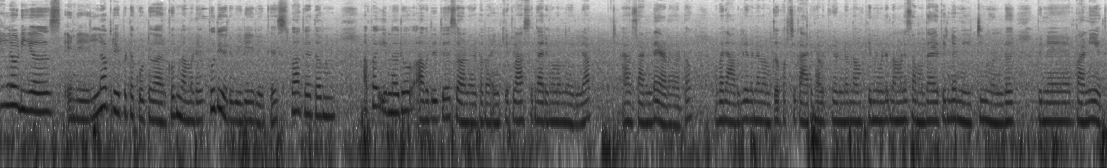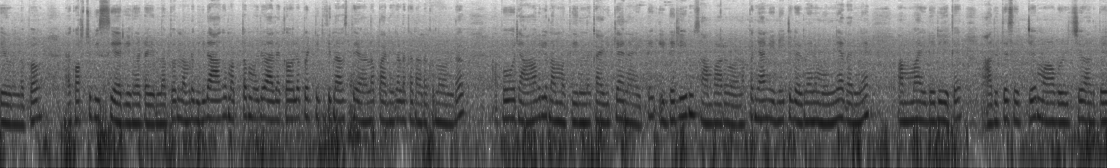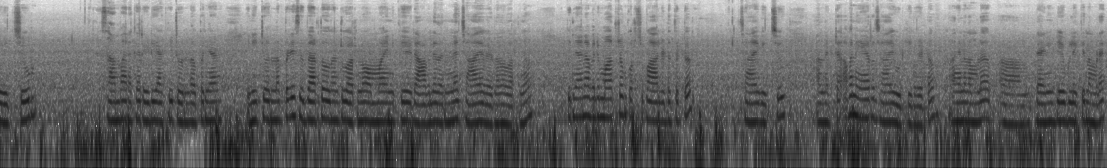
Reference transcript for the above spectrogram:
Hello dears എന്റെ എല്ലാ പ്രിയപ്പെട്ട കൂട്ടുകാർക്കും നമ്മുടെ പുതിയൊരു വീഡിയോയിലേക്ക് സ്വാഗതം. അപ്പോൾ ഇന്നൊരു അവധി ദിവസമാണ് കേട്ടോ. എനിക്ക് ക്ലാസ്സും കാര്യങ്ങളൊന്നുമില്ല. സൺഡേ ആണ് കേട്ടോ. അപ്പോൾ രാവിലെ തന്നെ നമുക്ക് കുറച്ച് കാര്യങ്ങളൊക്കെ ഉണ്ട്. നമുക്കിന്നിവിടെ നമ്മുടെ സമുദായത്തിന്റെ മീറ്റിംഗ് ഉണ്ട്. പിന്നെ പണിയൊക്കെ ഉണ്ട്. അപ്പം കുറച്ച് ബിസി ആയിരിക്കും കേട്ടോ ഇന്ന്. അപ്പം നമ്മുടെ വീടാകെ മൊത്തം ഒരു അലക്കോലപ്പെട്ടിരിക്കുന്ന അവസ്ഥയാണ് പണികളൊക്കെ നടക്കുന്നുണ്ട് അപ്പോൾ രാവിലെ നമുക്ക് ഇന്ന് കഴിക്കാനായിട്ട് ഇഡലിയും സാമ്പാറും ആണ്. അപ്പം ഞാൻ എണീറ്റ് വരുന്നതിന് മുന്നേ തന്നെ അമ്മ ഇഡലിയൊക്കെ ആദ്യത്തെ സെറ്റ് മാവൊഴിച്ച് അടുപ്പിൽ വെച്ചു. സാമ്പാറൊക്കെ റെഡിയാക്കിയിട്ടുണ്ട്. അപ്പോൾ ഞാൻ എണീറ്റ് വന്നപ്പോഴേ സിദ്ധാർത്ഥ വന്നിട്ട് പറഞ്ഞു അമ്മ എനിക്ക് രാവിലെ തന്നെ ചായ വേണമെന്ന് പറഞ്ഞു. അപ്പോൾ ഞാൻ അവന് മാത്രം കുറച്ച് പാലെടുത്തിട്ട് ചായ വെച്ചു. എന്നിട്ട് അവൻ ഏറെ ചായ കുടിക്കും കേട്ടോ. അങ്ങനെ നമ്മൾ ഡൈനിങ് ടേബിളിലേക്ക് നമ്മുടെ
